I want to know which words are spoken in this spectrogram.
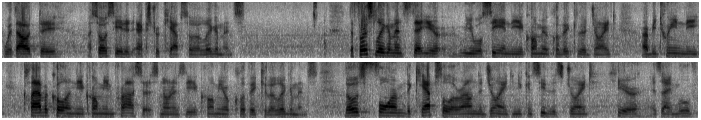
without the associated extracapsular ligaments. The first ligaments that you, you will see in the acromioclavicular joint are between the clavicle and the acromion process, known as the acromioclavicular ligaments. Those form the capsule around the joint, and you can see this joint here as I move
